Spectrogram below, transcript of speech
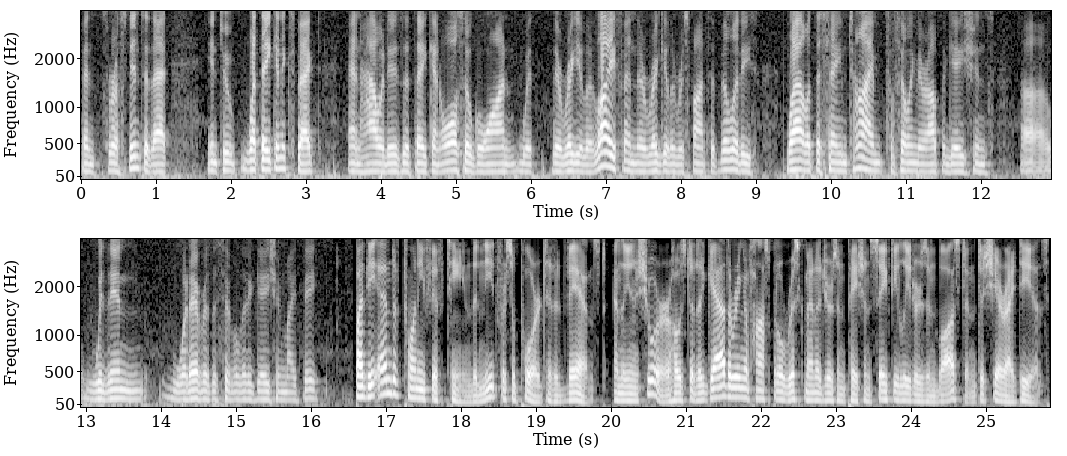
been thrust into that into what they can expect and how it is that they can also go on with their regular life and their regular responsibilities while at the same time fulfilling their obligations uh, within whatever the civil litigation might be. By the end of 2015, the need for support had advanced, and the insurer hosted a gathering of hospital risk managers and patient safety leaders in Boston to share ideas.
